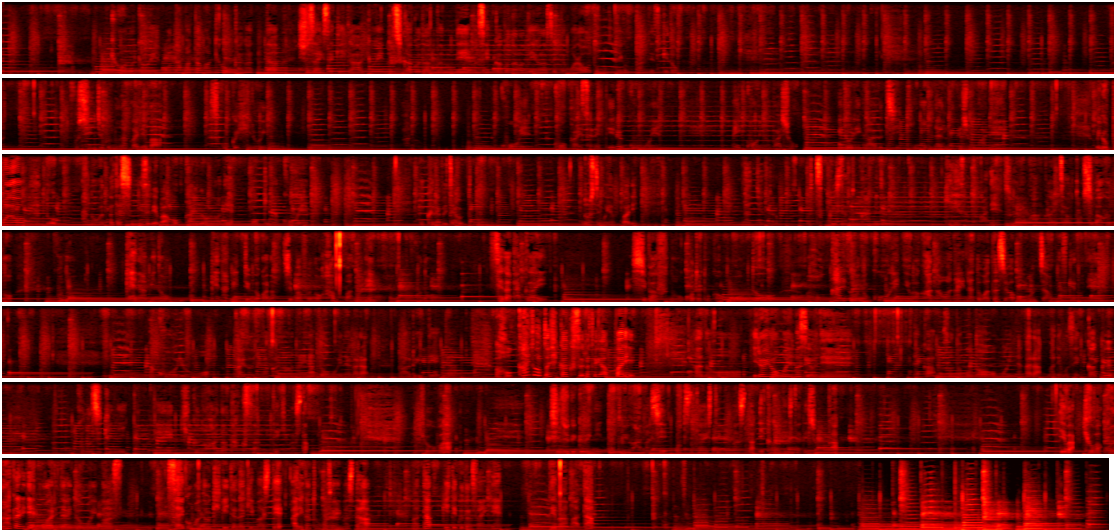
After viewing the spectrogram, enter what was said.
今日の御苑もたまたま今日伺った取材先が御苑の近くだったので、まあ、せっかくなので寄らせてもら宿の中ではすごく広いあの公園公開されている公園。憩いの場所緑がある地域になるんでしょうかね。よっぽどあの私にすれば北海道のね大きな公園に比べちゃうとどうしてもやっぱり何て言うんだろう美しさとか緑の綺麗さとかねそういうのを考えちゃうと芝生のこの芝生の葉っぱのねこの背が高い芝生のこととか思うと北海道の公園にはかなわないなと私は思っちゃうんですけどね、まあ、紅葉も北海道にはかなわないなと思いながら、歩いていた、まあ、北海道と比較するとやっぱりあのいろいろ思いますよね。なんかそんなことを思いながら、まあ、でもせっかくあのこの時期に行ったは、えー、新宿御苑に行ったという話お伝えしてみました。いかがでしたでしょうか？では今日はこの辺りで終わりたいと思います。最後までお聴きいただきましてありがとうございました。また聞いてくださいね。ではまた。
